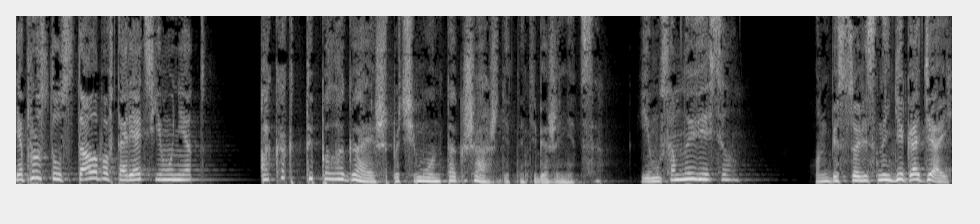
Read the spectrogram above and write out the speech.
Я просто устала повторять ему «нет». А как ты полагаешь, почему он так жаждет на тебе жениться? Ему со мной весело. Он бессовестный негодяй.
